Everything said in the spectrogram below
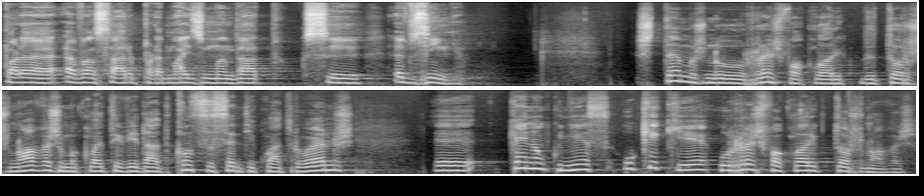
para avançar para mais um mandato que se avizinha. Estamos no Rancho Folclórico de Torres Novas, uma coletividade com 64 anos. Eh, quem não conhece, o que é que é o Rancho Folclórico de Torres Novas?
